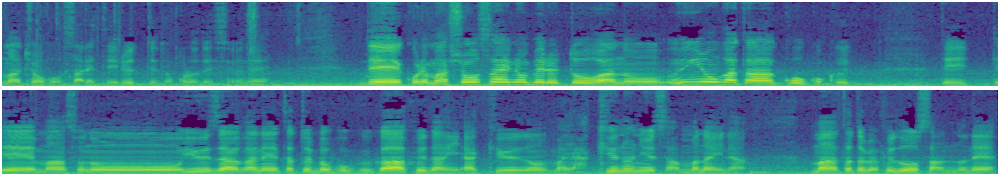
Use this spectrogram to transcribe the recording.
まあ重宝されているっていうところですよね。で、これまあ詳細述べると、あの、運用型広告って言って、まあその、ユーザーがね、例えば僕が普段野球の、まあ野球のニュースあんまないな。まあ例えば不動産のね、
